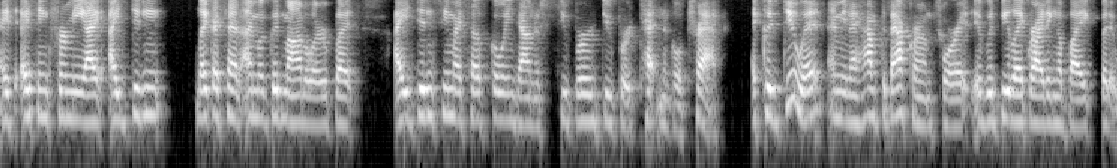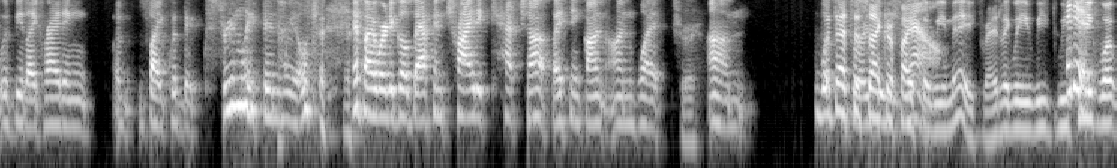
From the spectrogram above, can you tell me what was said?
I, I think for me, I, I didn't, like I said, I'm a good modeler, but I didn't see myself going down a super duper technical track. I could do it. I mean, I have the background for it. It would be like riding a bike, but it would be like riding a bike with extremely thin wheels if I were to go back and try to catch up, I think on on what sure. um, but that's a sacrifice that we make right like we we, we take is. what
